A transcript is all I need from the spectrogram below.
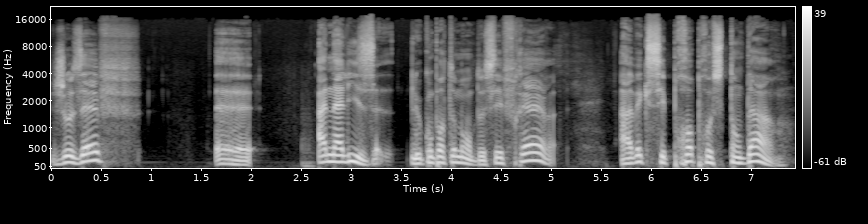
Joseph euh, analyse le comportement de ses frères avec ses propres standards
